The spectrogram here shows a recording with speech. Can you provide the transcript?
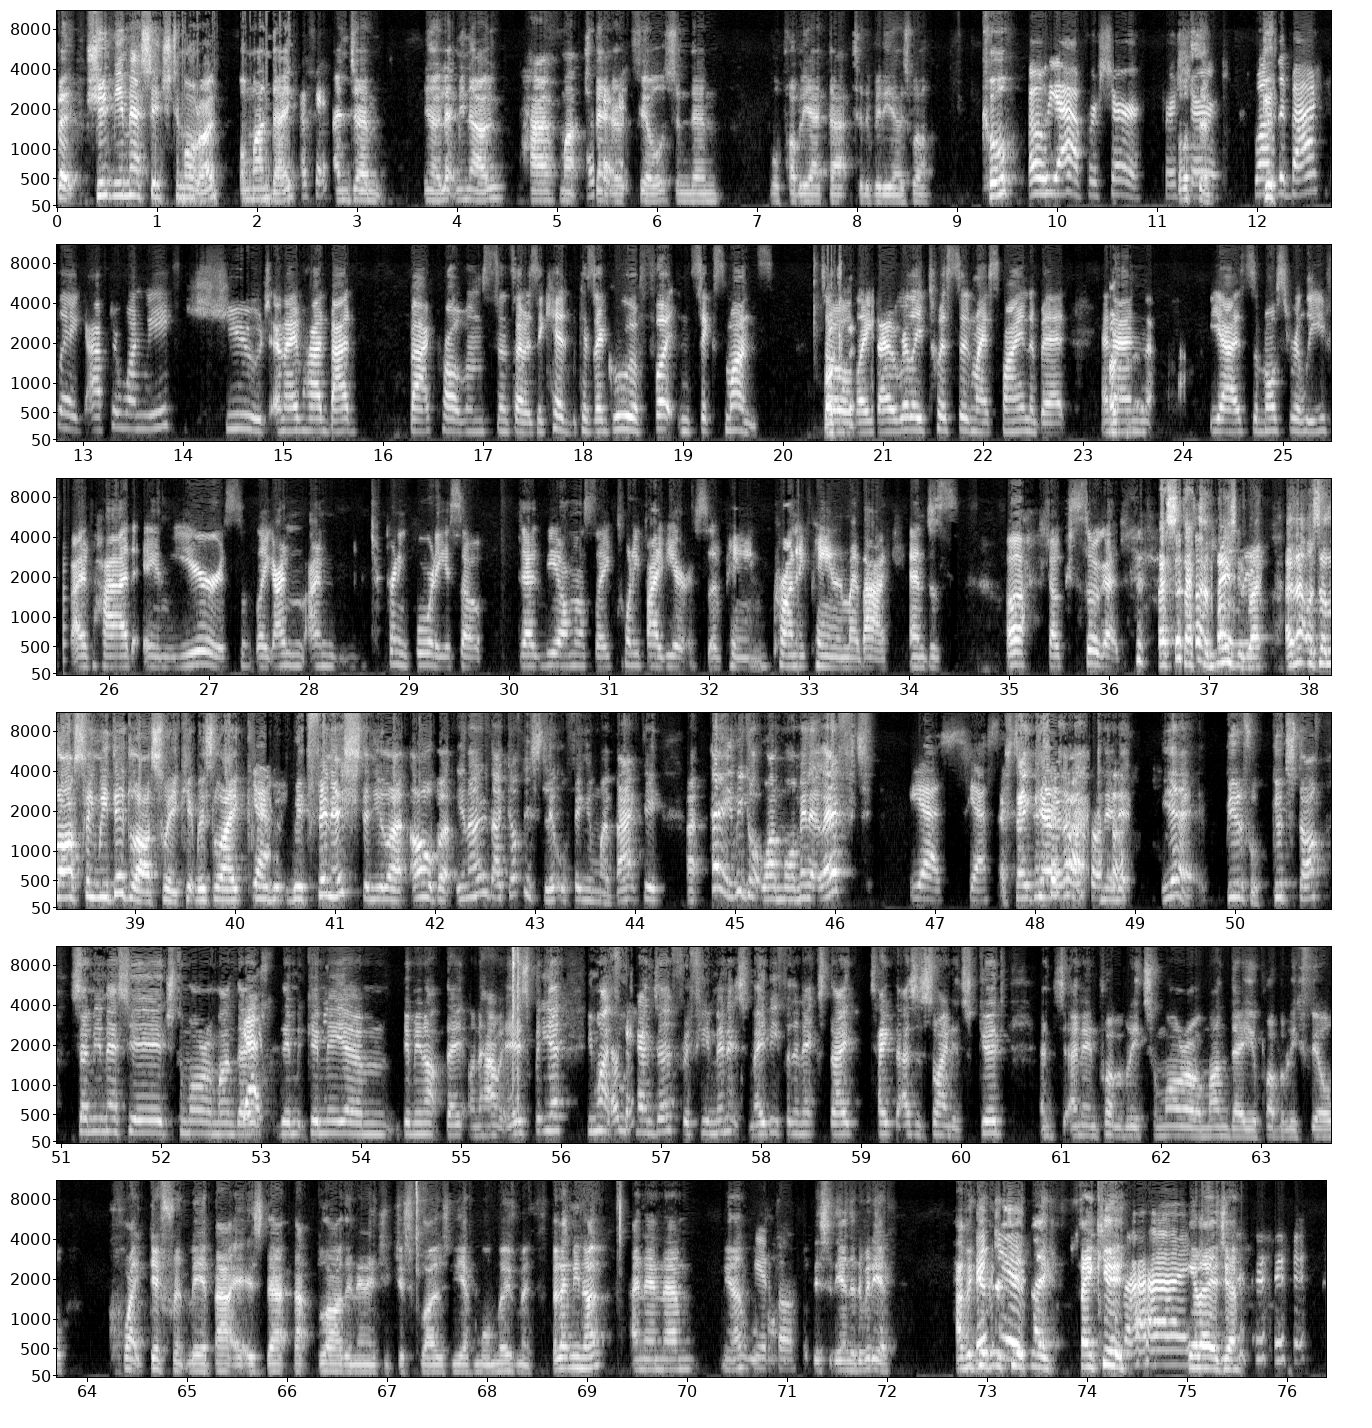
but shoot me a message tomorrow or monday okay. and um, you know let me know how much okay. better it feels, and then we'll probably add that to the video as well. Cool. Oh yeah, for sure, for awesome. sure. Well, Good. the back, like after one week, huge, and I've had bad back problems since I was a kid because I grew a foot in six months. So okay. like I really twisted my spine a bit, and okay. then yeah, it's the most relief I've had in years. Like I'm I'm turning forty, so that'd be almost like 25 years of pain, chronic pain in my back, and just Oh, felt so good. that's that's amazing, right? And that was the last thing we did last week. It was like yeah. we, would finished, and you're like, oh, but you know, I got this little thing in my back. Uh, hey, we got one more minute left. Yes, yes. Let's take care of that. it, yeah, beautiful, good stuff. Send me a message tomorrow, Monday. Yes. Give, give, me um, give me an update on how it is. But yeah, you might feel okay. tender for a few minutes, maybe for the next day. Take that as a sign it's good, and and then probably tomorrow or Monday you'll probably feel quite differently about it is that that blood and energy just flows and you have more movement. But let me know, and then um, you know we'll put this at the end of the video. Have a good Thank rest you. of your day. Thank you. Bye. See you later, Jen.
